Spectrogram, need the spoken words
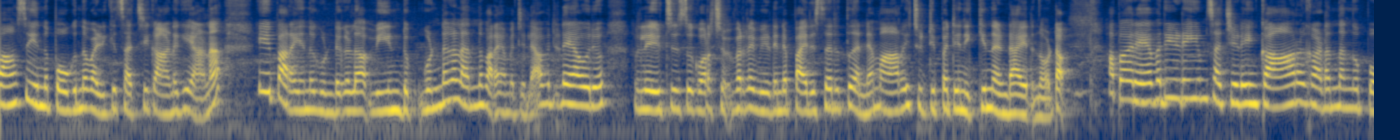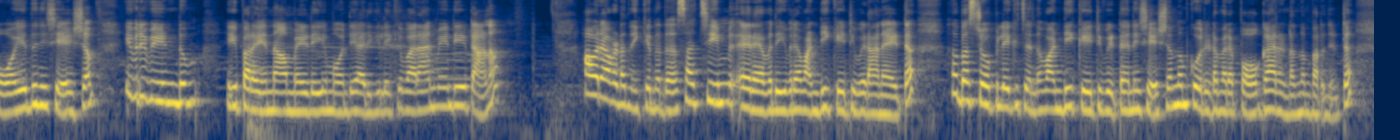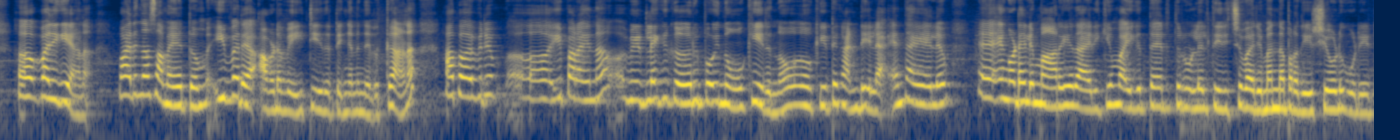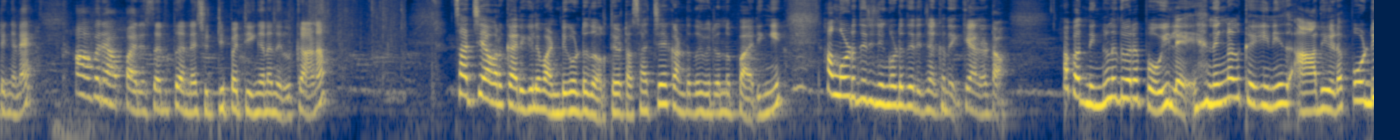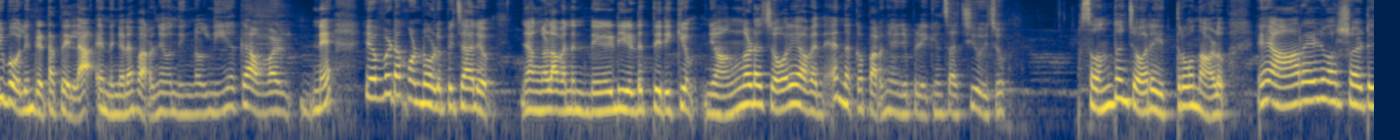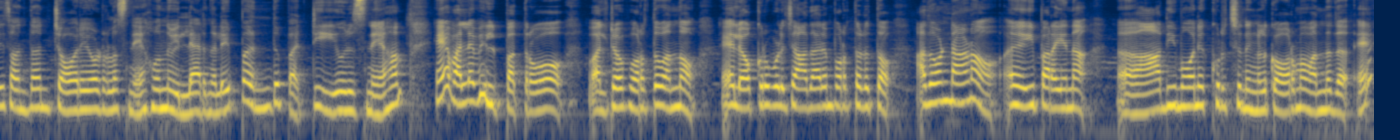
പാസ് ചെയ്യുന്ന പോകുന്ന വഴിക്ക് സച്ചി കാണുകയാണ്. ഈ പറയുന്ന ഗുണ്ടകൾ വീണ്ടും ഗുണ്ടകൾ എന്ന് പറയാൻ പറ്റില്ല. അവരുടെ ആ ഒരു റിലേറ്റീവ്സ് കുറച്ച് ഇവരുടെ വീടിന്റെ പരിസരത്ത് തന്നെ മാറി ചുറ്റിപ്പറ്റി നിൽക്കുന്നുണ്ടായിരുന്നു കേട്ടോ. അപ്പോൾ രേവതിയുടെയും സച്ചിയുടെയും കാറ് കടന്നങ്ങ് പോയതിന് ശേഷം ഇവർ വീണ്ടും ഈ പറയുന്ന അമ്മയുടെയും മോന്റെ അരികിലേക്ക് വരാൻ വേണ്ടിയിട്ടാണ് അവരവിടെ നിൽക്കുന്നത് സച്ചിയും രേവതി ഇവരെ വണ്ടി കയറ്റി വിടാനായിട്ട് ബസ് സ്റ്റോപ്പിലേക്ക് ചെന്ന് വണ്ടി കയറ്റി വിട്ടതിന് ശേഷം നമുക്ക് ഒരിടം വരെ പോകാനുണ്ടെന്നും പറഞ്ഞിട്ട് വരികയാണ്. വരുന്ന സമയത്തും ഇവർ അവിടെ വെയിറ്റ് ചെയ്തിട്ട് ഇങ്ങനെ നിൽക്കുകയാണ്. അപ്പോൾ ഇവർ ഈ പറയുന്ന വീട്ടിലേക്ക് കയറിപ്പോയി നോക്കിയിരുന്നു. നോക്കിയിട്ട് കണ്ടില്ല. എന്തായാലും എങ്ങോട്ടേലും മാറിയതായിരിക്കും. വൈകുന്നേരത്തിനുള്ളിൽ തിരിച്ചു വരുമെന്ന പ്രതീക്ഷയോട് കൂടിയിട്ട് ഇങ്ങനെ അവർ ആ പരിസരത്ത് തന്നെ ചുറ്റിപ്പറ്റി ഇങ്ങനെ നിൽക്കുകയാണ്. സച്ചി അവർക്ക് അരികിൽ വണ്ടി കൊണ്ട് നിർത്തി കേട്ടോ. സച്ചയെ കണ്ടത് ഇവരൊന്ന് പരിങ്ങി അങ്ങോട്ട് തിരിഞ്ഞ് ഇങ്ങോട്ട് തിരിഞ്ഞൊക്കെ നിൽക്കുകയാണ് കേട്ടോ. അപ്പം നിങ്ങളിതുവരെ പോയില്ലേ? നിങ്ങൾക്ക് ഇനി ആദിയുടെ പൊടി പോലും കിട്ടത്തില്ല എന്നിങ്ങനെ പറഞ്ഞു. നിങ്ങൾ നീയൊക്കെ അവനെ എവിടെ കൊണ്ട് ഒളിപ്പിച്ചാലും ഞങ്ങൾ അവനെ നേടിയെടുത്തിരിക്കും. ഞങ്ങളുടെ ചോര അവൻ എന്നൊക്കെ പറഞ്ഞു കഴിഞ്ഞപ്പോഴേക്കും സച്ചി ചോദിച്ചു സ്വന്തം ചോര ഇത്രയും നാളും. ഏ ആറേഴ് വർഷമായിട്ട് ഈ സ്വന്തം ചോരയോടുള്ള സ്നേഹമൊന്നും ഇല്ലായിരുന്നല്ലോ. ഇപ്പം എന്ത് പറ്റി ഈ ഒരു സ്നേഹം? ഏ വല്ല വിൽപത്രമോ? വല്ലറ്റോ പുറത്ത് വന്നോ? ഏ ലോക്കർ പൊളിച്ച് ആധാരം പുറത്തെടുത്തോ? അതുകൊണ്ടാണോ ഈ പറയുന്ന ആദിമോനെക്കുറിച്ച് നിങ്ങൾക്ക് ഓർമ്മ വന്നത്? ഏ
